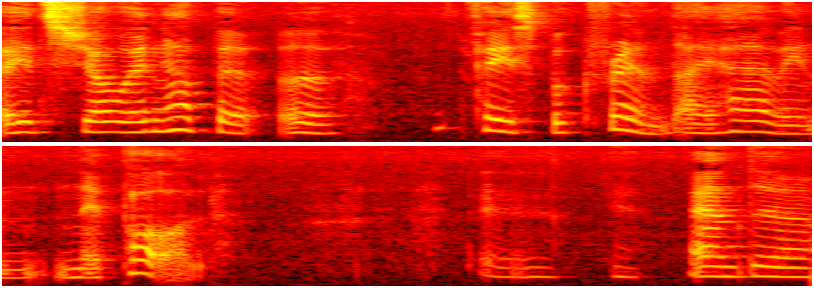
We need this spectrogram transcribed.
it's showing up a, a Facebook friend I have in Nepal. Uh, and uh,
